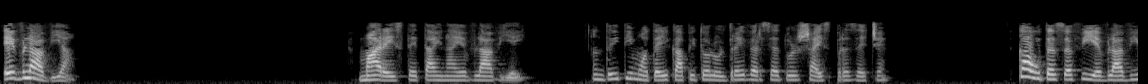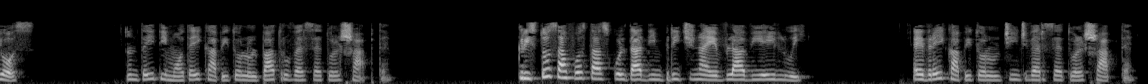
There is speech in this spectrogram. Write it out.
Evlavia Mare este taina Evlaviei. 1 Timotei, capitolul 3, versetul 16 Caută să fie evlavios. 1 Timotei, capitolul 4, versetul 7 Hristos a fost ascultat din pricina evlaviei lui. Evrei, capitolul 5, versetul 7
